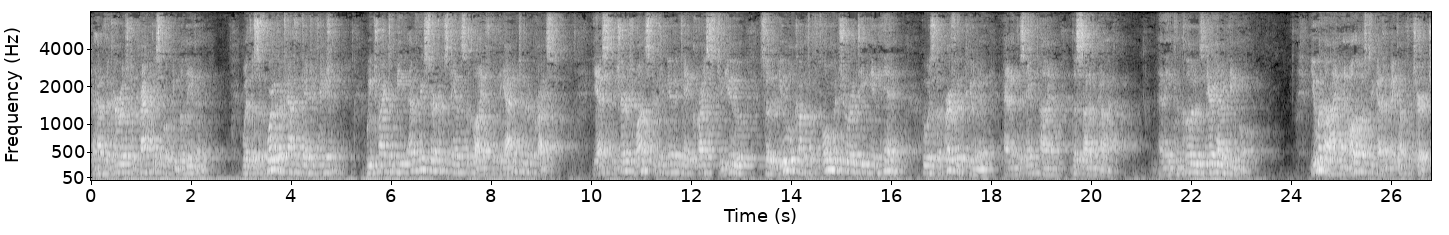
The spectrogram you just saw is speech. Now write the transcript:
to have the courage to practice what we believe in. With the support of a Catholic education, we try to meet every circumstance of life with the attitude of Christ Yes, the church wants to communicate Christ to you so that you will come to full maturity in Him, who is the perfect human and at the same time the Son of God. And he concludes, Dear young people, you and I and all of us together make up the church,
